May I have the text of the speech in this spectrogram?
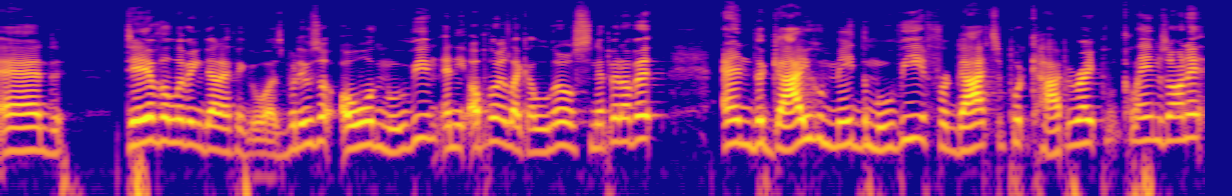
And Day of the Living Dead I think it was, but it was an old movie, and he uploaded like a little snippet of it. And the guy who made the movie forgot to put copyright claims on it,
